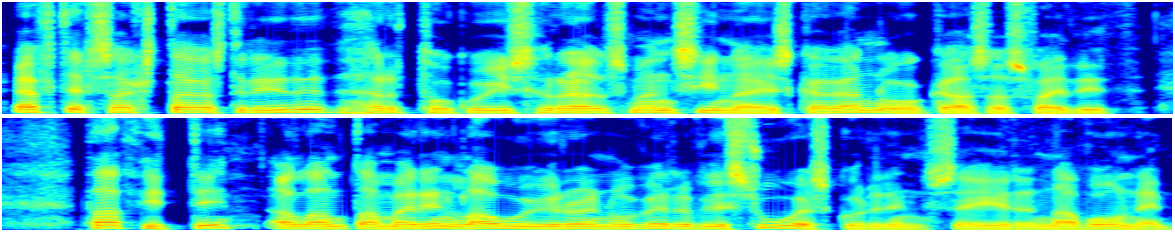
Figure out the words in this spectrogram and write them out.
Eftir sexdagastriðið herrtóku Ísraelsmenn sína í skagan og gasasvæðið. Það þýtti að landamærin lágu í raun og veru við súeskurðin, segir Navone.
